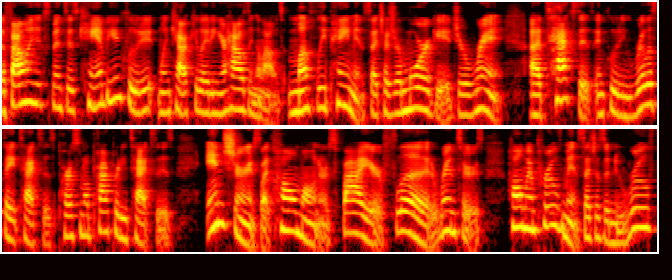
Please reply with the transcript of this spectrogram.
The following expenses can be included when calculating your housing allowance monthly payments, such as your mortgage, your rent, uh, taxes, including real estate taxes, personal property taxes, insurance like homeowners, fire, flood, renters, home improvements, such as a new roof,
